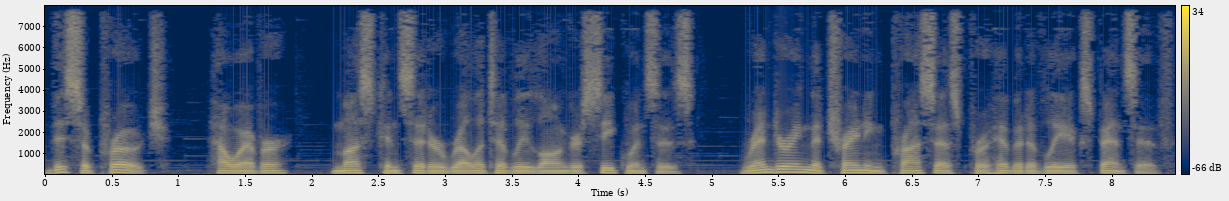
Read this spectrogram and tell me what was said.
This approach, however, must consider relatively longer sequences, rendering the training process prohibitively expensive.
